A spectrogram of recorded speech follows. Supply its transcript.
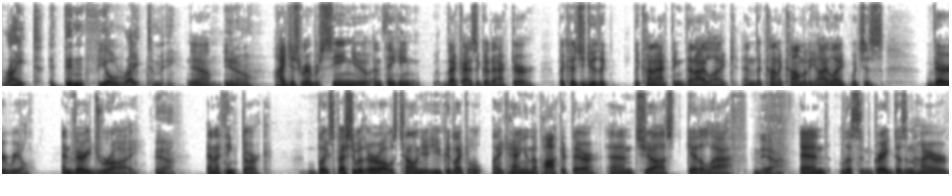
right. It didn't feel right to me, Yeah. you know. I just remember seeing you and thinking that guy's a good actor because you do the, the kind of acting that I like and the kind of comedy I like, which is very real and very dry Yeah. And I think dark. But especially with Earl, I was telling you, you could like like hang in the pocket there and just get a laugh. Yeah. And listen, Greg doesn't hire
